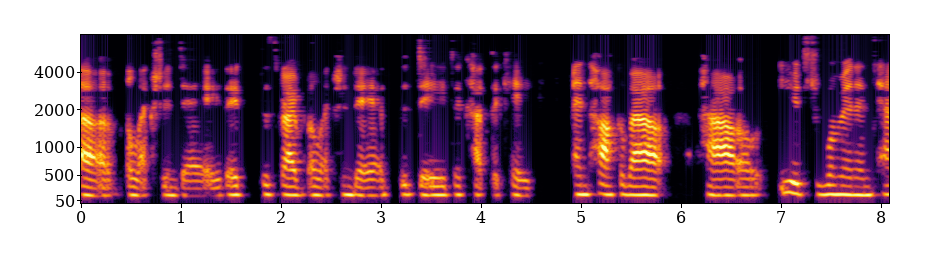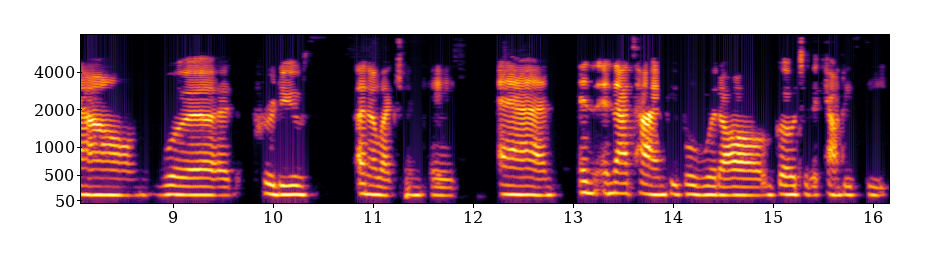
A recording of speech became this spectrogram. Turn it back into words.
of election day. They describe election day as the day to cut the cake and talk about how each woman in town would produce an election cake and in, in that time, people would all go to the county seat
